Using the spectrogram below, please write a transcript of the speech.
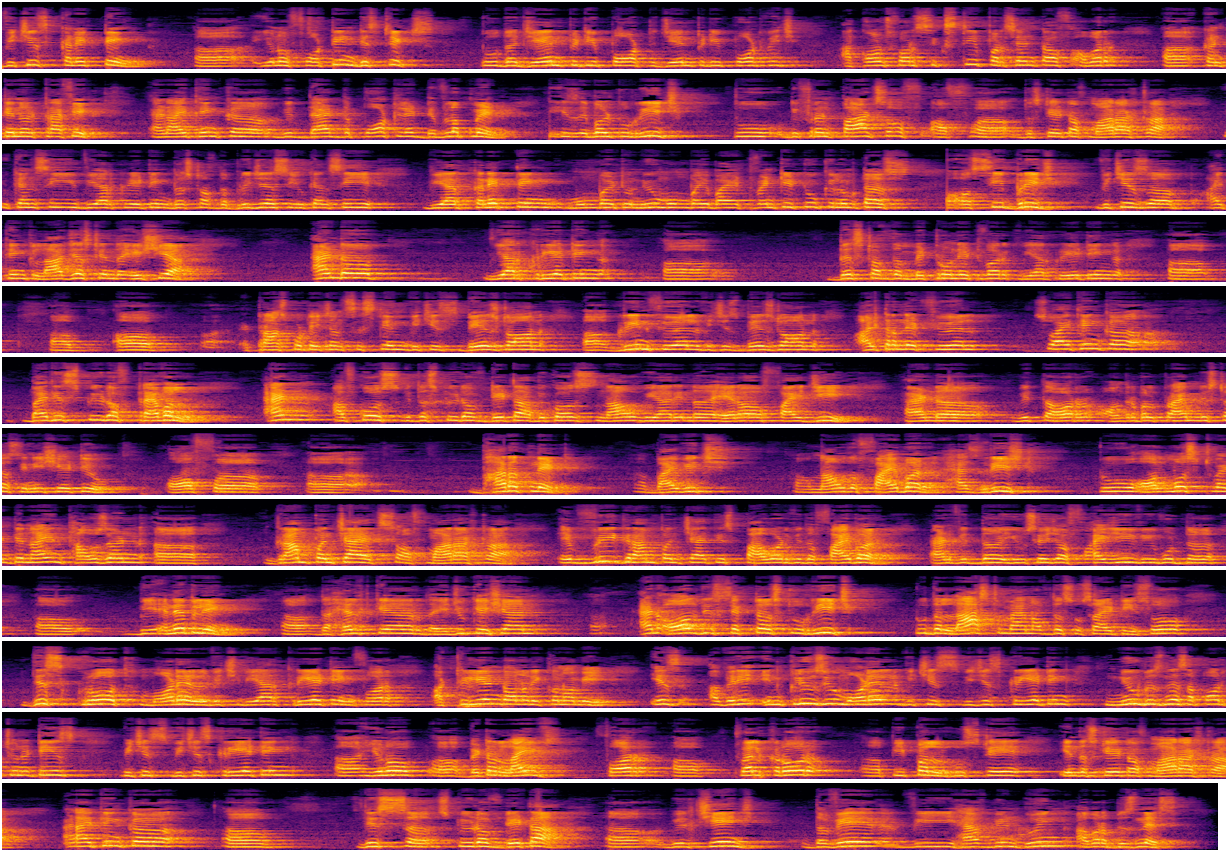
which is connecting uh, you know 14 districts to the JNPT port. JNPT port which accounts for 60% of our uh, container traffic. And I think uh, with that the port led development is able to reach to different parts of, of uh, the state of Maharashtra. You can see we are creating best of the bridges. You can see we are connecting Mumbai to New Mumbai by 22 kilometers sea bridge, which is, uh, I think, largest in the Asia. And uh, we are creating uh, best of the metro network. We are creating uh, a transportation system which is based on uh, green fuel, which is based on alternate fuel. So I think uh, by the speed of travel and of course with the speed of data because now we are in the era of 5G and uh, with our Honorable Prime Minister's initiative of uh, uh, BharatNet, by which now the fiber has reached to almost 29,000 uh, gram panchayats of Maharashtra. Every gram panchayat is powered with the fiber, and with the usage of 5G, we would uh, uh, be enabling uh, the healthcare, the education, uh, and all these sectors to reach to the last man of the society. So this growth model which we are creating for a trillion dollar economy is a very inclusive model which is which is creating new business opportunities which is which is creating uh, you know uh, better lives for uh, 12 crore people who stay in the state of maharashtra. And i think this speed of data will change the way we have been doing our business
